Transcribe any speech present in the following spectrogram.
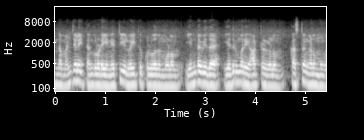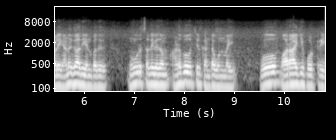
இந்த மஞ்சளை தங்களுடைய நெற்றியில் வைத்துக் கொள்வதன் மூலம் எந்தவித எதிர்மறை ஆற்றல்களும் கஷ்டங்களும் உங்களை அணுகாது என்பது நூறு சதவீதம் அனுபவத்தில் கண்ட உண்மை. ஓம் வாராகி போற்றி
